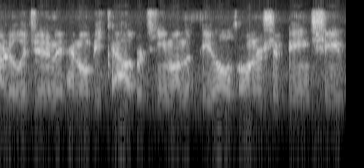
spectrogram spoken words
out a legitimate MLB caliber team on the field, ownership being cheap.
